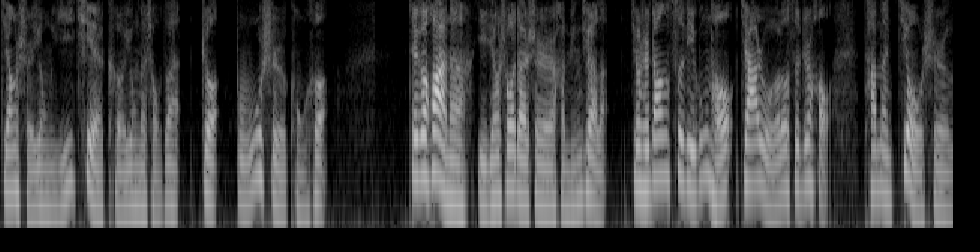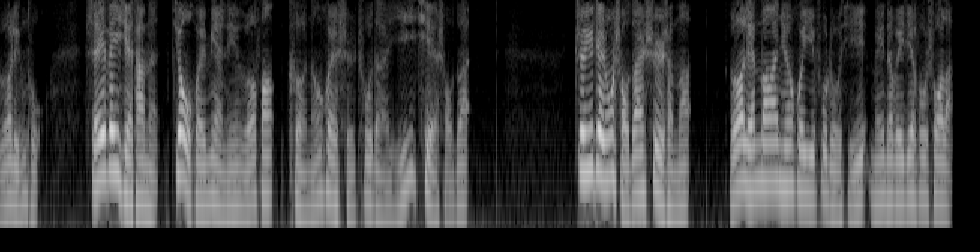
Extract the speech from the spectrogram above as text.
将使用一切可用的手段，这不是恐吓。这个话呢，已经说的是很明确了，就是当四地公投加入俄罗斯之后，他们就是俄领土。谁威胁他们，就会面临俄方可能会使出的一切手段。至于这种手段是什么，俄联邦安全会议副主席梅德韦杰夫说了，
